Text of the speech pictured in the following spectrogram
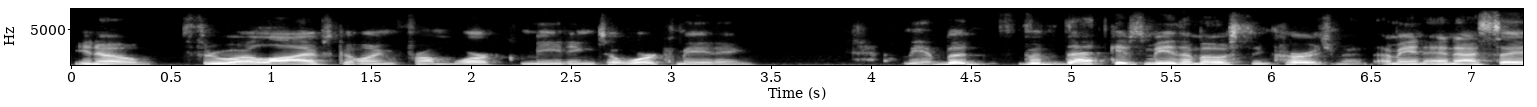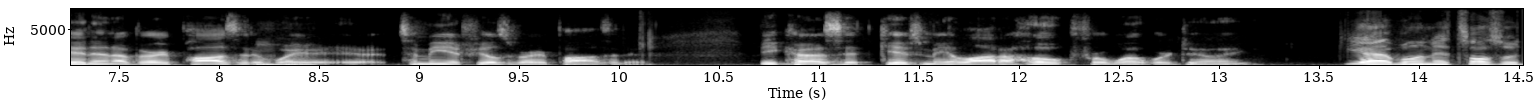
you know, through our lives going from work meeting to work meeting. Mean, but, but that gives me the most encouragement. I mean, and I say it in a very positive way. Uh, To me, it feels very positive because it gives me a lot of hope for what we're doing. Yeah, well, and it's also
